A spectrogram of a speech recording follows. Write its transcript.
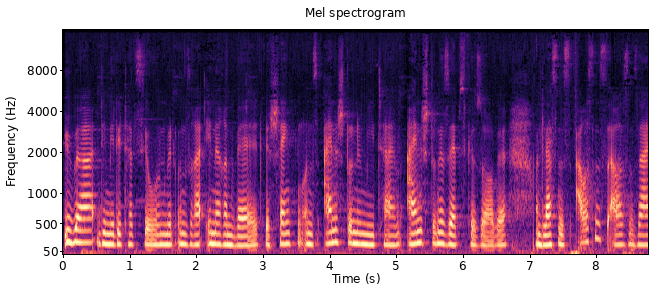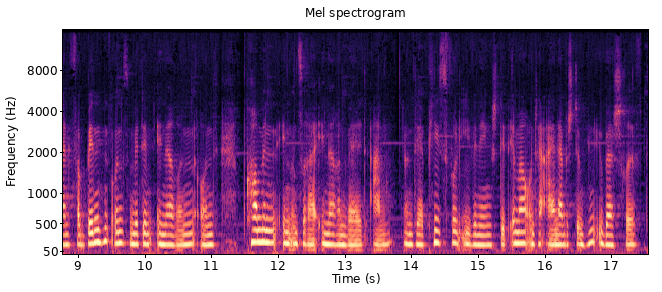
über die Meditation mit unserer inneren Welt. Wir schenken uns eine Stunde Me-Time, eine Stunde Selbstfürsorge und lassen es außen außen sein, verbinden uns mit dem Inneren und kommen in unserer inneren Welt an. Und der Peaceful Evening steht immer unter einer bestimmten Überschrift.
